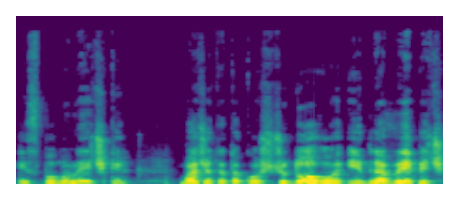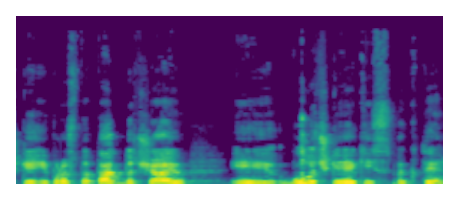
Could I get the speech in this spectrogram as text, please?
із полунички. Бачите, також чудово і для випічки, і просто так до чаю, і булочки якісь спекти.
